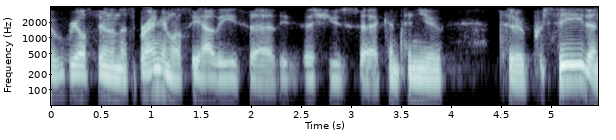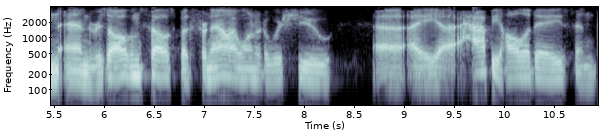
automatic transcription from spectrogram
real soon in the spring, and we'll see how these uh, these issues uh, continue to proceed and and resolve themselves. But for now, I wanted to wish you. Uh, a uh, happy holidays and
